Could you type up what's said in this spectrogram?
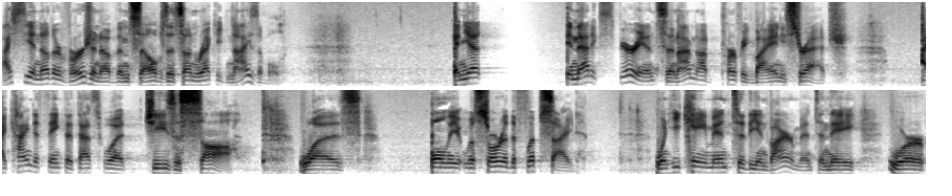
I see another version of themselves that's unrecognizable. And yet, in that experience, and I'm not perfect by any stretch, I kind of think that that's what Jesus saw was only it was sort of the flip side. When he came into the environment and they were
